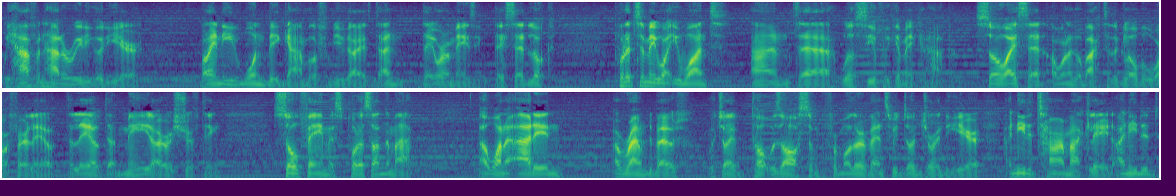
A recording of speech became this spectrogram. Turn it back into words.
We haven't had a really good year, but I need one big gambler from you guys. And they were amazing. They said, look, put it to me what you want, and uh, we'll see if we can make it happen. So I said, I want to go back to the Global Warfare layout, the layout that made Irish drifting so famous, put us on the map. I want to add in a roundabout, which I thought was awesome from other events we'd done during the year. I needed tarmac laid. I needed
